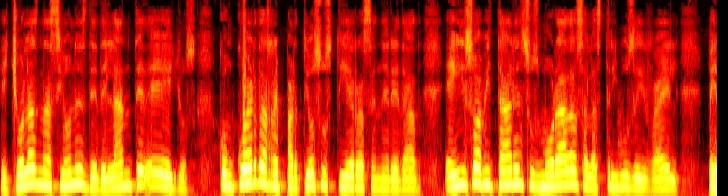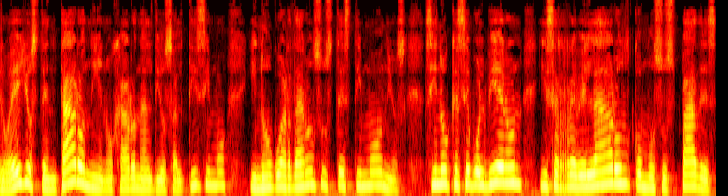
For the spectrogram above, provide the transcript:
echó las naciones de delante de ellos, con cuerdas repartió sus tierras en heredad, e hizo habitar en sus moradas a las tribus de Israel, pero ellos tentaron y enojaron al Dios Altísimo y no guardaron sus testimonios, sino que se volvieron y se rebelaron como sus padres,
